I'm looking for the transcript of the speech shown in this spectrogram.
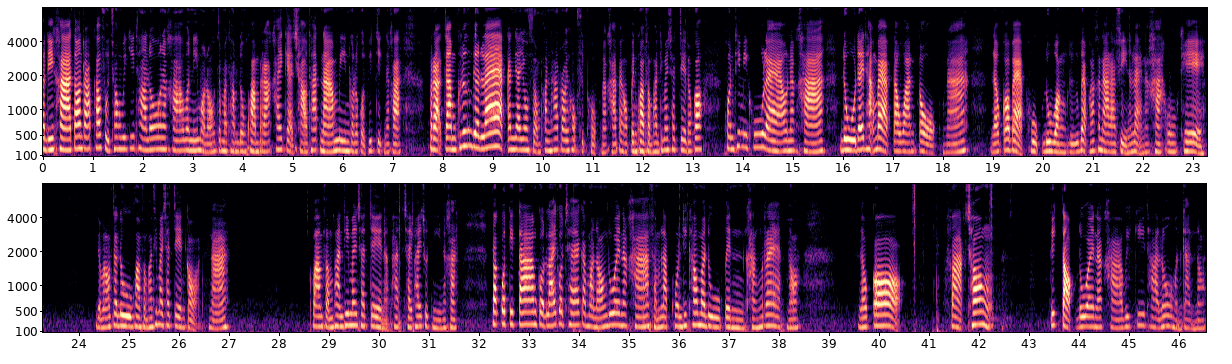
วัสดีค่ะ ต้อนรับเข้าสู่ช่องวิกิทาโร่นะคะ วันนี้หมอน้องจะมาทำดวงความรักให้แก่ชาวธาตุน้ำมีนกรกฎพิจิกนะคะ ประจำครึ่งเดือนแรกกันยายน 2566 นะคะ แบ่งออกเป็นความสัมพันธ์ที่ไม่ชัดเจน แล้วก็คนที่มีคู่แล้วนะคะ ดูได้ทั้งแบบตะวันตกนะ แล้วก็แบบผูกดวงหรือแบบพัฒนาราศีนั่นแหละนะคะ โอเค เดี๋ยวหมอน้องจะดูความสัมพันธ์ที่ไม่ชัดเจนก่อนนะ ความสัมพันธ์ที่ไม่ชัดเจนอะใช้ไพ่ชุดนี้นะคะฝากกดติดตามกดไลค์กดแชร์กับหมอน้องด้วยนะคะสำหรับคนที่เข้ามาดูเป็นครั้งแรกเนาะแล้วก็ฝากช่อง TikTok ด้วยนะคะวิกกี้ทาโร่เหมือนกันเนาะ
